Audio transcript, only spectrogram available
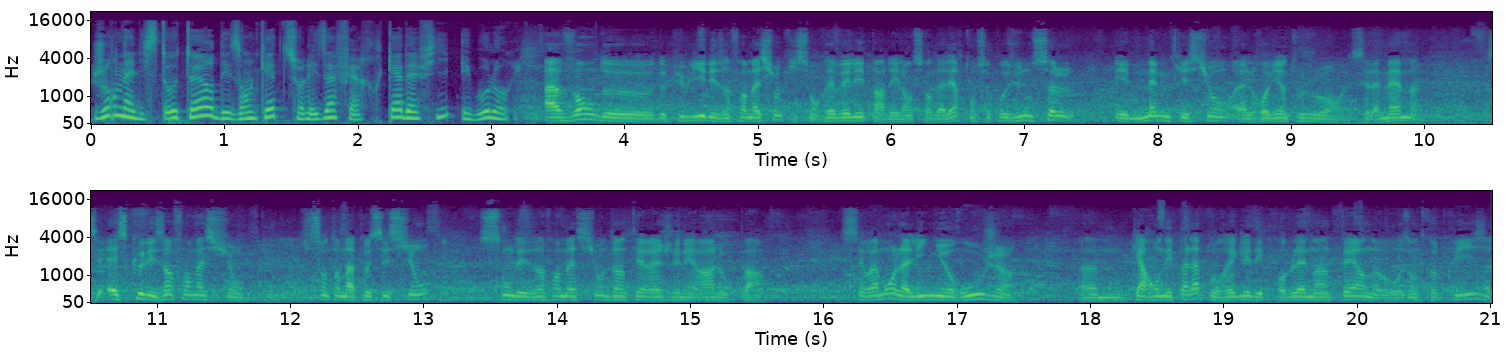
journaliste auteur des enquêtes sur les affaires Kadhafi et Bolloré. Avant de, publier des informations qui sont révélées par les lanceurs d'alerte, on se pose une seule et même question, elle revient toujours, c'est la même, c'est est-ce que les informations qui sont en ma possession sont des informations d'intérêt général ou pas? C'est vraiment la ligne rouge, euh, car on n'est pas là pour régler des problèmes internes aux entreprises,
